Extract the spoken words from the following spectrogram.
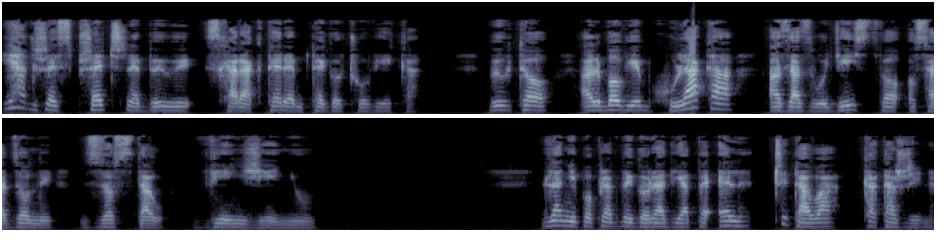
jakże sprzeczne były z charakterem tego człowieka. Był to albowiem hulaka, a za złodziejstwo osadzony został w więzieniu. Dla niepoprawnego radia.pl czytała Katarzyna.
